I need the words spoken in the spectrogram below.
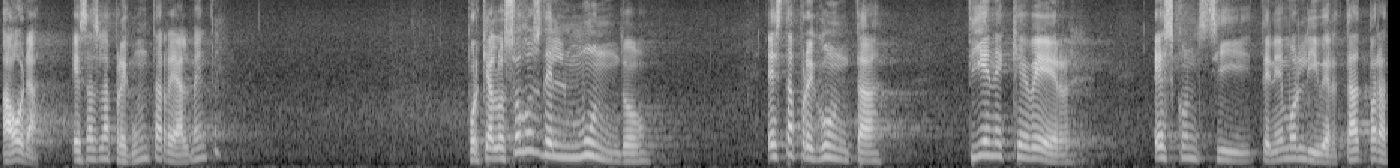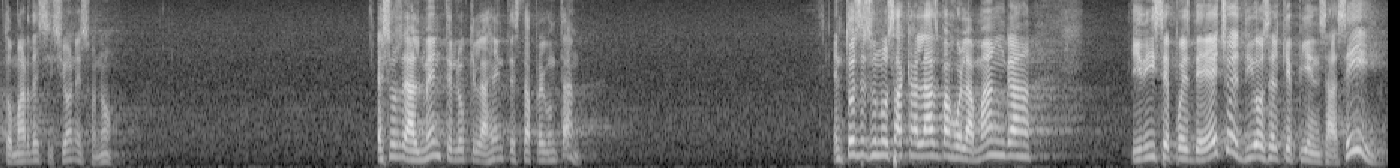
Ahora, ¿esa es la pregunta realmente? Porque a los ojos del mundo, esta pregunta tiene que ver es con si tenemos libertad para tomar decisiones o no. Eso es realmente lo que la gente está preguntando. Entonces uno saca las bajo la manga y dice, pues de hecho es Dios el que piensa así.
